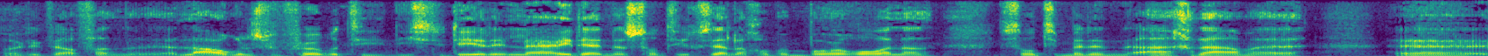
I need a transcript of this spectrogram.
hoorde ik wel van uh, Laurens bijvoorbeeld, die, die studeerde in Leiden. En dan stond hij gezellig op een borrel. En dan stond hij met een aangename uh,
